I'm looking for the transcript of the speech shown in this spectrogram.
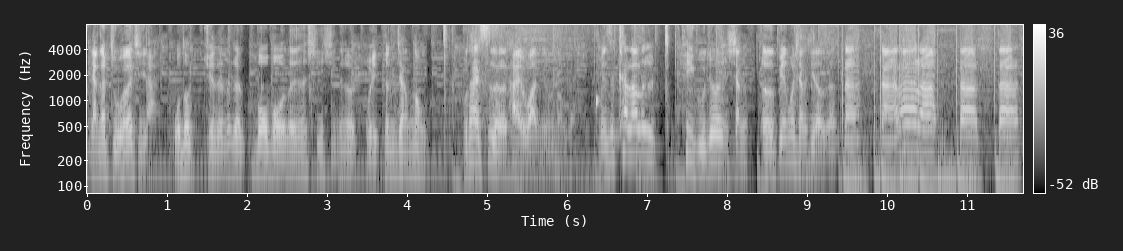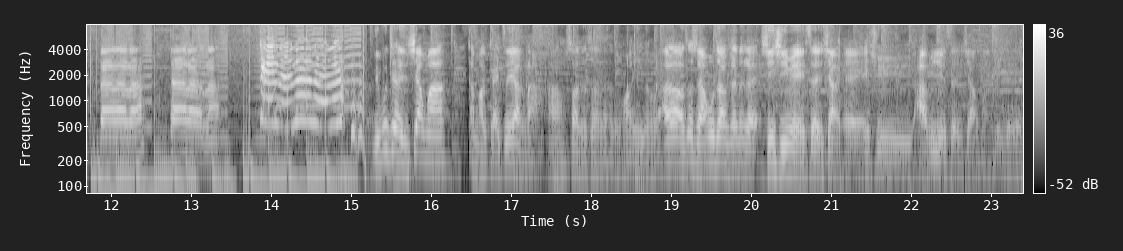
两个组合起来，我都觉得那个 Volvo 的那新型那个尾灯这样弄，不太适合台湾那种那种感觉。每次看到那个屁股，就会想耳边会响起有个哒哒啦啦哒哒哒啦啦哒啦啦哒啦啦啦啦，你不觉得很像吗？干嘛改这样啦？啊，算了算了，那黄奕的话，啊，这水上护照跟那个新喜美也是很像，诶，HRV 也是很像嘛，就是那个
